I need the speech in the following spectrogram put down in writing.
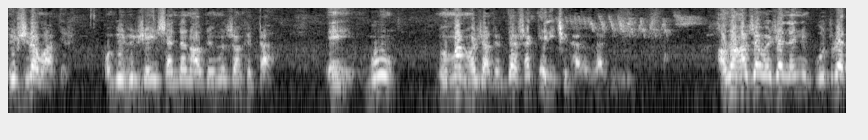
hücre vardır. O bir hücreyi senden aldığımız vakitte e, bu Numan Hoca'dır dersek deli çıkarırlar bizi. Allah Azze ve Celle'nin kudret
